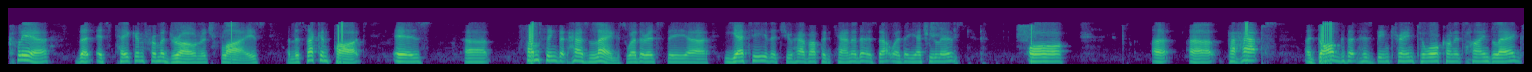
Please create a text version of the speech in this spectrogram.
clear that it's taken from a drone which flies. And the second part is uh, something that has legs, whether it's the uh, Yeti that you have up in Canada, is that where the Yeti lives? Or uh, uh, perhaps a dog that has been trained to walk on its hind legs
